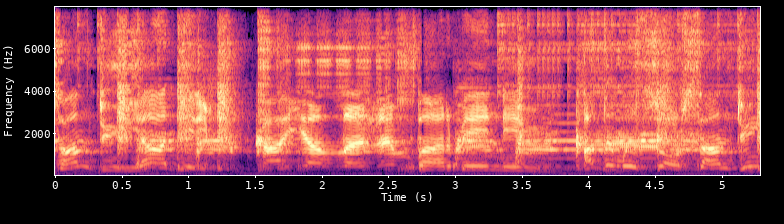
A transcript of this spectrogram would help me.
sorsan dünya derim. Kayalarım var benim. Adımı sorsan dünya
